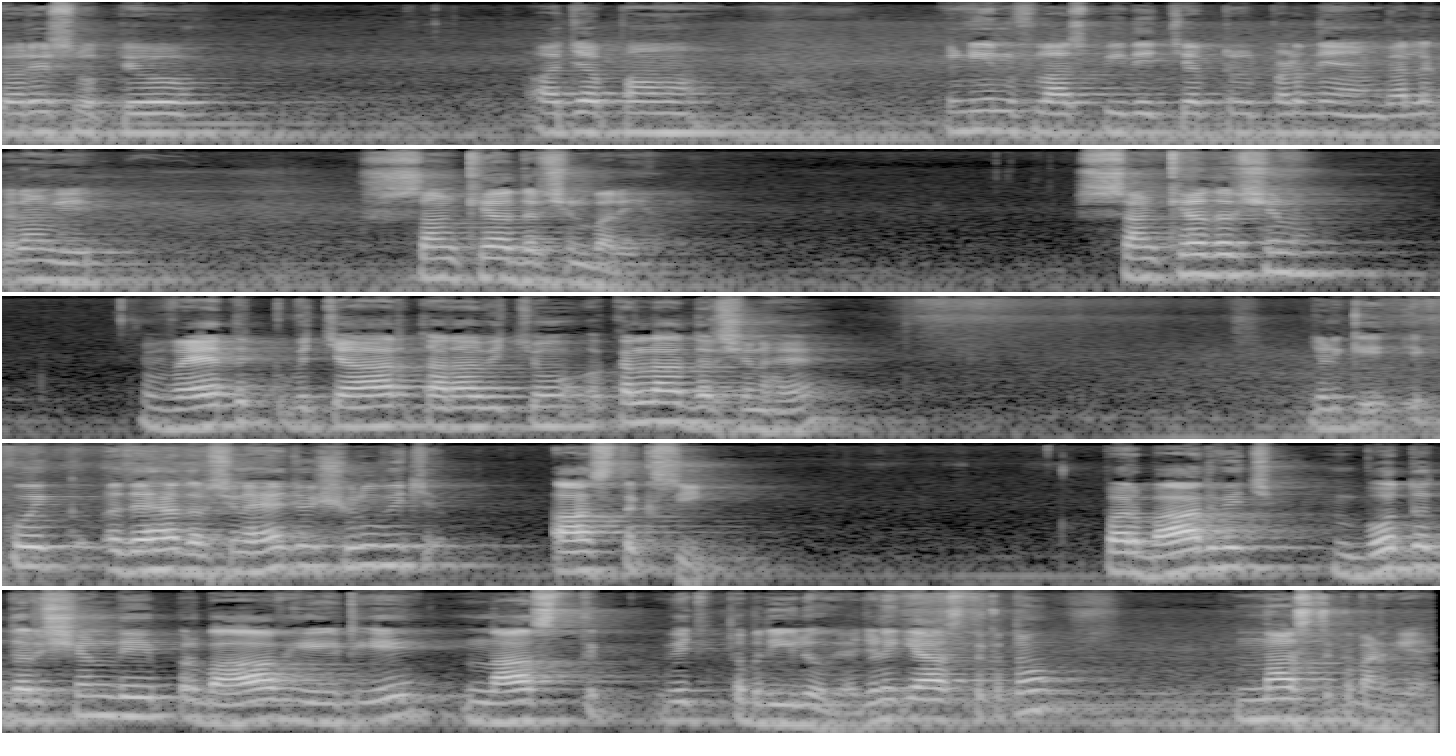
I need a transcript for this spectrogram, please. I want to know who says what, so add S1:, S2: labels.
S1: ਪਿਆਰੇ ਸਰੋਤਿਓ, ਅੱਜ ਆਪਾਂ ਇੰਡੀਅਨ ਫਿਲਾਸਫੀ ਦੇ ਚੈਪਟਰ ਪੜ੍ਹਦੇ ਆਂ ਗੱਲ ਕਰਾਂਗੇ ਸੰਖਿਆ ਦਰਸ਼ਨ ਬਾਰੇ। ਸੰਖਿਆ ਦਰਸ਼ਨ ਵੈਦਿਕ ਵਿਚਾਰਧਾਰਾ ਵਿੱਚੋਂ ਇਕੱਲਾ ਦਰਸ਼ਨ ਹੈ ਜਿਹੜੀ ਕਿ ਇੱਕੋ ਇੱਕ ਅਜਿਹਾ ਦਰਸ਼ਨ ਹੈ ਜੋ ਸ਼ੁਰੂ ਵਿੱਚ ਆਸਤਿਕ ਸੀ। ਪਰ ਬਾਅਦ ਵਿੱਚ ਬੁੱਧ ਦਰਸ਼ਨ ਦੇ ਪ੍ਰਭਾਵ ਹੇਠ ਇਹ ਨਾਸਤਿਕ ਵਿੱਚ ਤਬਦੀਲ ਹੋ ਗਿਆ, ਜਾਣੀ ਕਿ ਆਸਤਿਕ ਤੋਂ ਨਾਸਤਿਕ ਬਣ ਗਿਆ।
